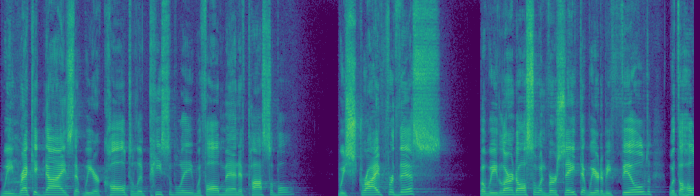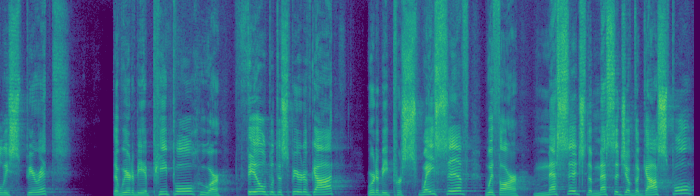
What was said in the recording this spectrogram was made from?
We recognize that we are called to live peaceably with all men if possible. We strive for this, but we learned also in verse 8 that we are to be filled with the Holy Spirit, that we are to be a people who are filled with the Spirit of God. We're to be persuasive with our message, the message of the gospel.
